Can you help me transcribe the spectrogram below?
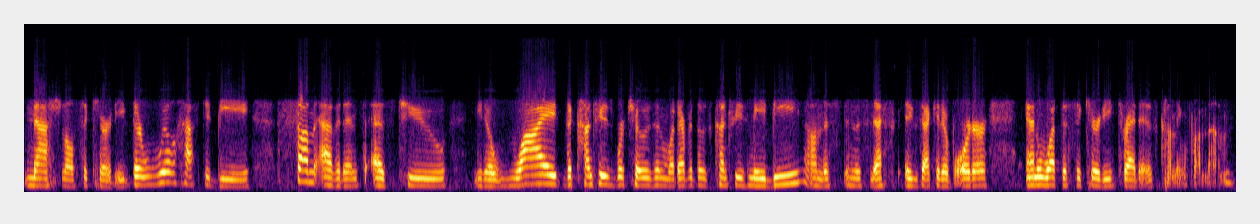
national security. There will have to be some evidence as to you know why the countries were chosen, whatever those countries may be on this in this next executive order, and what the security threat is coming from them.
